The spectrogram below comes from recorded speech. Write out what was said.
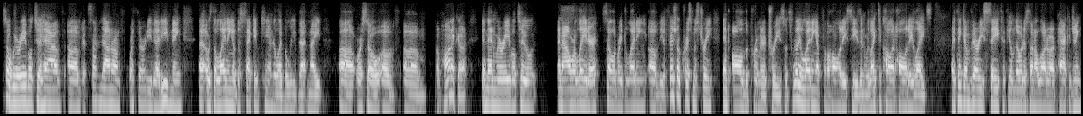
So we were able to have um, at sundown around 4:30 that evening. Uh, it was the lighting of the second candle, I believe, that night uh, or so of um, of Hanukkah, and then we were able to an hour later celebrate the lighting of the official Christmas tree and all of the perimeter trees. So it's really lighting up for the holiday season. We like to call it holiday lights. I think I'm very safe. If you'll notice on a lot of our packaging,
